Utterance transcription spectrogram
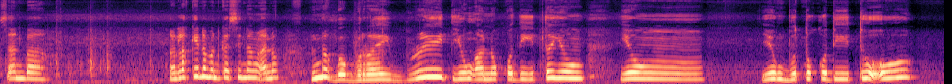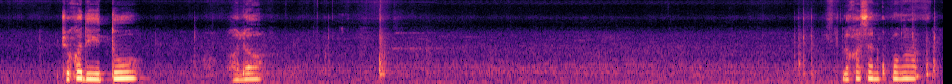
Saan ba? Ang laki naman kasi ng ano, nung nagbabribrate yung ano ko dito, yung, yung, yung buto ko dito, oh. Tsaka dito. Hala. Lakasan ko pa nga.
